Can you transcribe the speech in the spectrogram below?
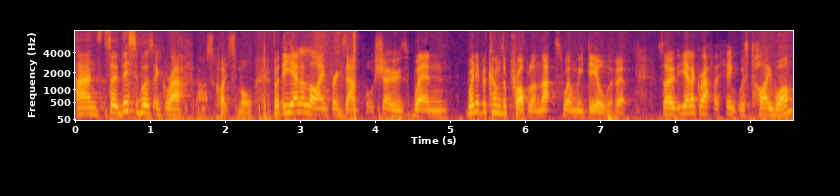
And so this was a graph, oh, it's quite small, but the yellow line, for example, shows when, when it becomes a problem, that's when we deal with it. So the yellow graph, I think, was Taiwan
